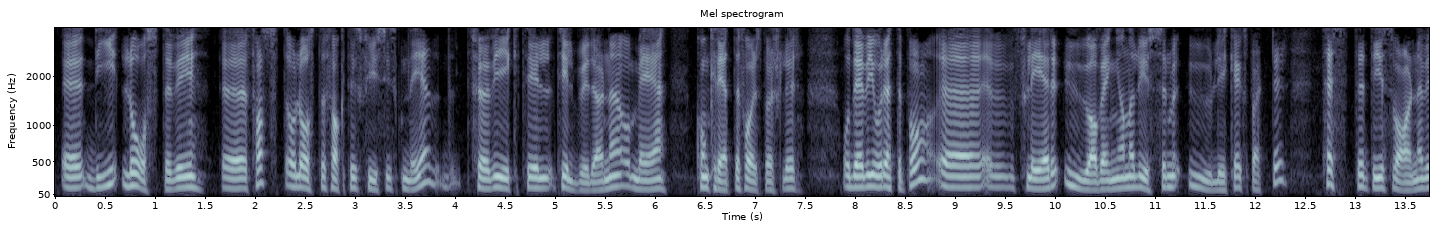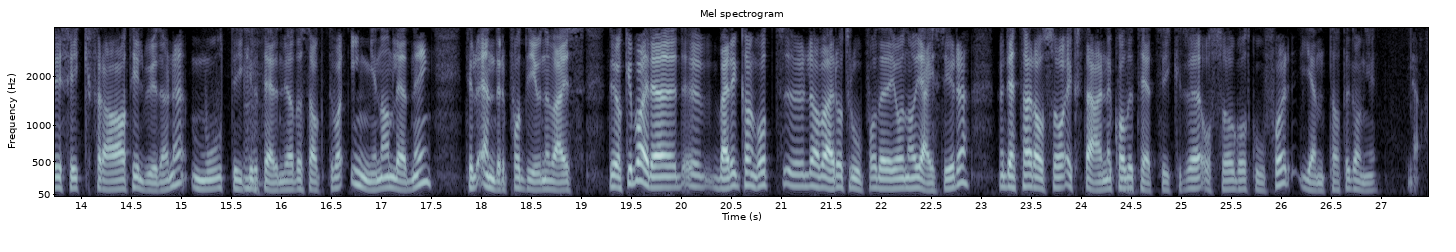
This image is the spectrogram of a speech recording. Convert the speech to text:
Eh, de låste vi eh, fast, og låste faktisk fysisk ned før vi gikk til tilbyderne med konkrete forespørsler. Og det vi gjorde etterpå, eh, flere uavhengige analyser med ulike eksperter, testet de svarene vi fikk fra tilbyderne mot de mm. kriteriene vi hadde sagt. Det var ingen anledning til å endre på de underveis. Det gjør ikke bare, Berg kan godt la være å tro på det når jeg sier det, men dette har altså eksterne kvalitetssikrere også gått god for gjentatte ganger. Ja.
